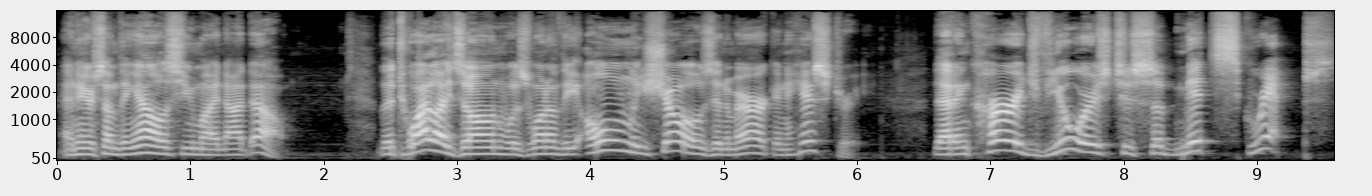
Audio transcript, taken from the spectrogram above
And here's something else you might not know The Twilight Zone was one of the only shows in American history that encouraged viewers to submit scripts.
